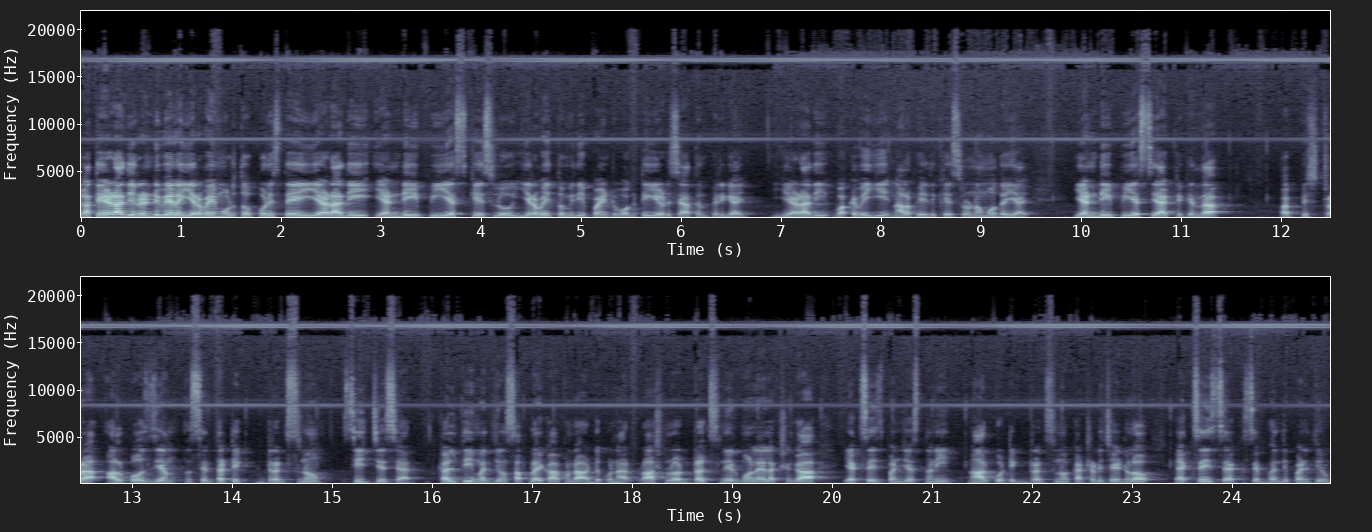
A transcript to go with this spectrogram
గతేడాది రెండు వేల ఇరవై మూడుతో పోలిస్తే ఈ ఏడాది ఎన్డీపీఎస్ కేసులు ఇరవై తొమ్మిది పాయింట్ ఒకటి ఏడు శాతం పెరిగాయి. ఈ ఏడాది ఒక వెయ్యి నలభై ఐదు కేసులు నమోదయ్యాయి. ఎన్డీపీఎస్ యాక్ట్ కింద పప్పిస్ట్రా అల్పోజియం సింథటిక్ డ్రగ్స్ను సీజ్ చేశారు. కల్తీ మద్యం సప్లై కాకుండా అడ్డుకున్నారు. రాష్ట్రంలో డ్రగ్స్ నిర్మూలన లక్ష్యంగా ఎక్సైజ్ పనిచేస్తుందని నార్కోటిక్ డ్రగ్స్ను కట్టడి చేయడంలో ఎక్సైజ్ శాఖ సిబ్బంది పనితీరు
